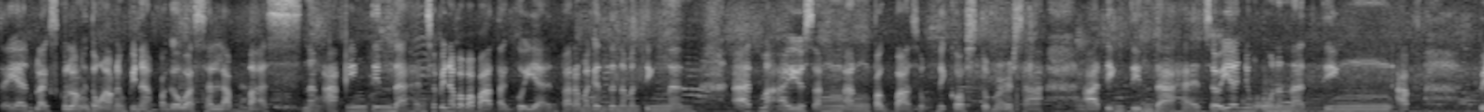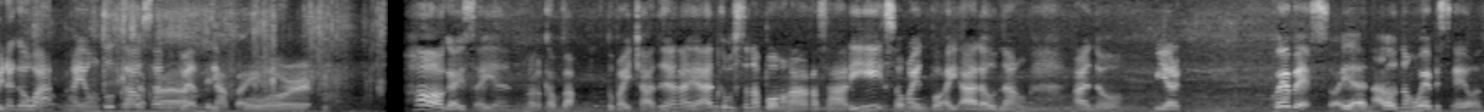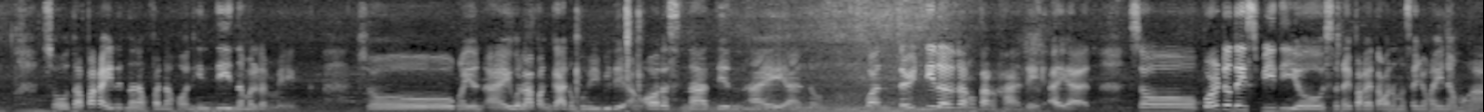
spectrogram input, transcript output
guys, ayan, vlogs ko lang itong aking pinapagawa sa labas ng aking tindahan. So, pinapapapatag ko yan para maganda naman tingnan at maayos ang, ang pagpasok ni customer sa ating tindahan. So, ayan yung una nating pinagawa ngayong 2024. Hello guys, ayan. Welcome back to my channel. Ayan, kumusta na po mga kasari? So, ngayon po ay araw ng ano, Miyerk Huwebes. So, ayan, araw ng Huwebes ngayon. So, napakainit na ng panahon, hindi na malamig. So, ngayon ay wala pang gaano bumibili. Ang oras natin ay ano, 1.30 na lang tanghali. Ayan. So, for today's video, so naipakita ko naman sa inyo kayo ng mga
